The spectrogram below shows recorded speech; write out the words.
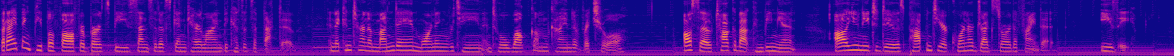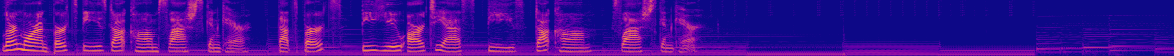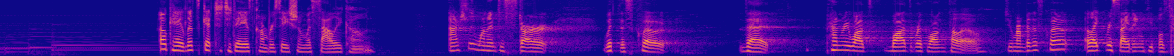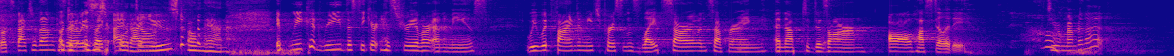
But I think people fall for Burt's Bees sensitive skincare line because it's effective, and it can turn a mundane morning routine into a welcome kind of ritual. Also, talk about convenient. All you need to do is pop into your corner drugstore to find it. Easy. Learn more on burtsbees.com slash skincare. That's Burt's, B-U-R-T-S, bees.com slash skincare. Okay, let's get to today's conversation with Sally Kohn. I actually wanted to start with this quote that Henry Wads- Wadsworth Longfellow. Do you remember this quote? I like reciting people's books back to them because oh, they're always is this like, a quote I, I used? Oh man. if we could read the secret history of our enemies, we would find in each person's life, sorrow, and suffering enough to disarm all hostility. Oh. Do you remember that?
